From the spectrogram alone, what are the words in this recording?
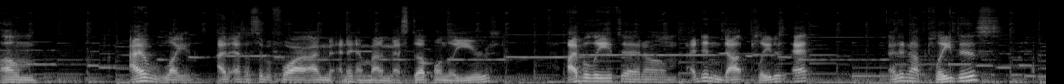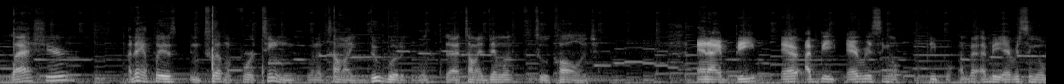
Um, I like I, as I said before. I, I think I might have messed up on the years. I believe that um I did not play this at I did not play this last year. I think I played this in 2014 when the time I do go to that time I then went to college, and I beat I beat every single people I beat every single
